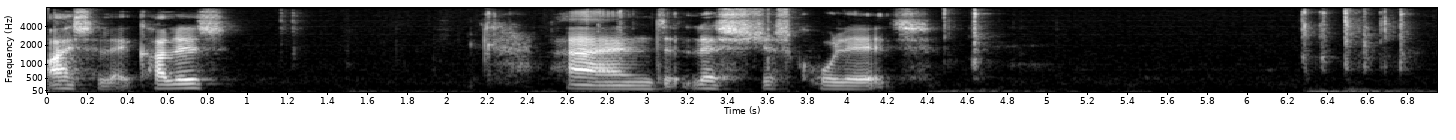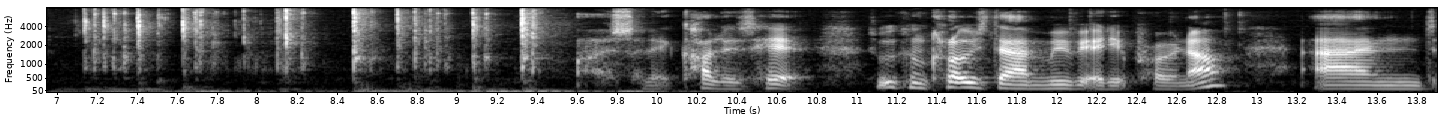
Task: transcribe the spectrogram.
isolate colors, and let's just call it isolate colors here. So we can close down Movie Edit Pro now and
